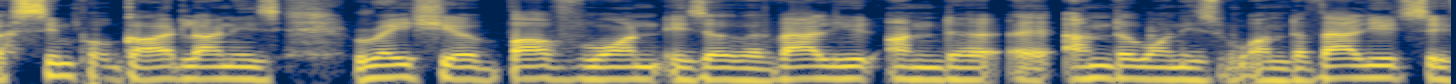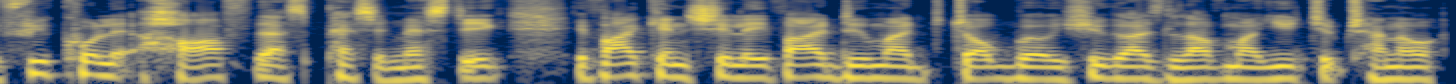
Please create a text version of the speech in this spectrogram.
a simple guideline is ratio above one is overvalued under uh, under one is undervalued. So if you call it half that's pessimistic. If i can chill if i do my job well if you guys love my youtube channel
